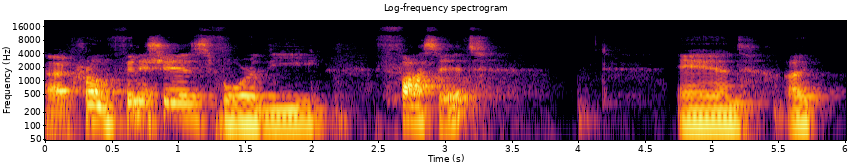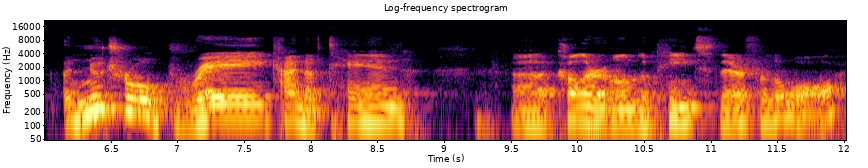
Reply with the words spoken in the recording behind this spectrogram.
uh, chrome finishes for the faucet, and a, a neutral gray kind of tan uh, color on the paint there for the wall.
